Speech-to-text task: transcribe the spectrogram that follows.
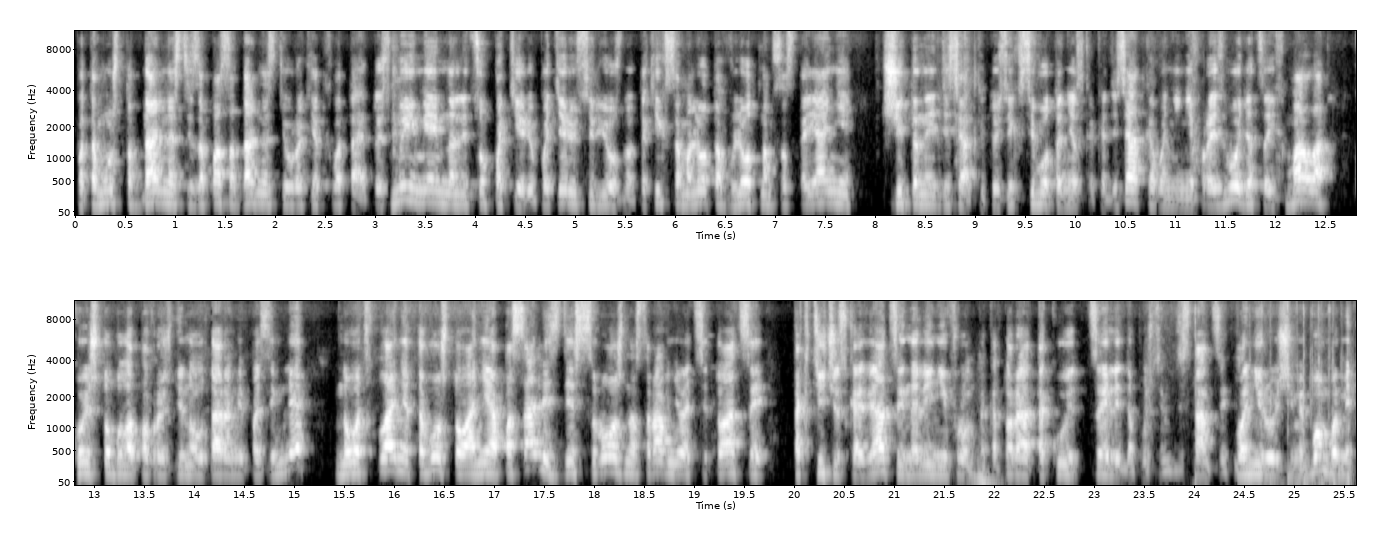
потому что дальности, запаса дальности у ракет хватает. То есть мы имеем на лицо потерю, потерю серьезную. Таких самолетов в летном состоянии считанные десятки. То есть их всего-то несколько десятков, они не производятся, их мало. Кое-что было повреждено ударами по земле. Но вот в плане того, что они опасались, здесь сложно сравнивать ситуации тактической авиации на линии фронта, которая атакует цели, допустим, дистанции планирующими бомбами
